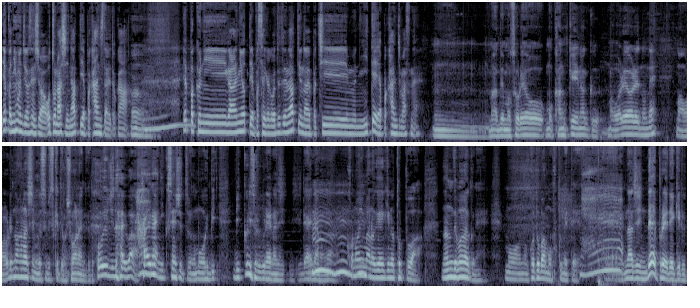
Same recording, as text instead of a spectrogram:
やっぱ日本人の選手はおとなしいなってやっぱ感じたりとか、うん。やっぱ国柄によってやっぱ性格が出てるなっていうのはやっぱチームにいてやっぱ感じますね。うん。まあでもそれをもう関係なく、まあ、我々のねまあ俺の話に結びつけてもしょうがないんだけどこういう時代は海外に行く選手っていうのがもうびびっくりするぐらいな時時代なのが、この今の現役のトップは何でもなくねもうあの言葉も含めて、ねえ。ー馴染んでプレーできる。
